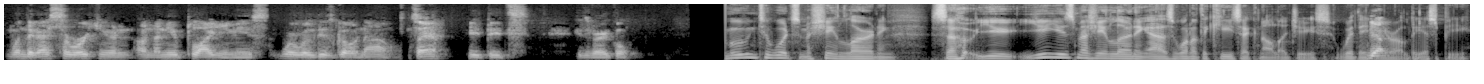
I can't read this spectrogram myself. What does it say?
when the guys are working on, on a new plugin is where will this go now? So yeah, it, it's it's very cool. Moving towards machine learning. So you you use machine learning as one of the key technologies within yep. Neural DSP.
